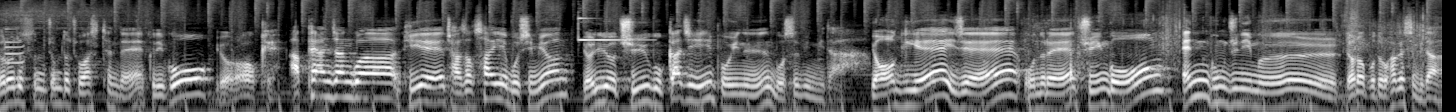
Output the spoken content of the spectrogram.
열어줬으면 좀 더 좋았을 텐데 그리고 이렇게 앞에 한 장과 뒤에 좌석 사이에 보시면 연료 주유구까지 보이는 모습입니다. 여기에 이제 오늘의 주인공 N 공주님을 열어보도록 하겠습니다.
